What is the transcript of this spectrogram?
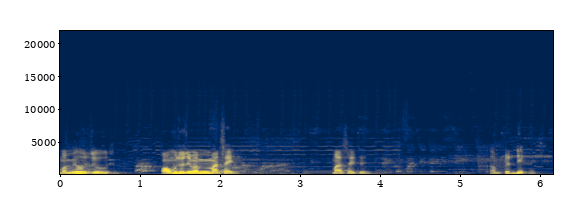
મમ્મી હું જોઉં છું? હું જોજે મમ્મીમાં સાઈડ મારા સાઈડથી કમ્પ્લીટ દેખાય છે.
